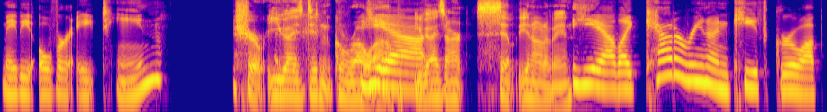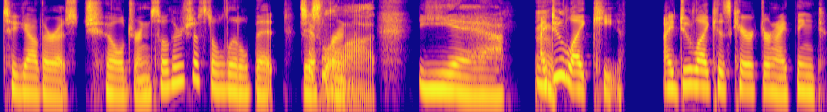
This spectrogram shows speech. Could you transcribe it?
maybe over 18, Sure, you guys didn't grow Yeah. up. You guys aren't silly. You know what I mean? yeah, like Katarina and Keith grew up together as children. So there's just a little bit Just a lot. Yeah. I Mm. do like Keith. I do like his character, and I think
